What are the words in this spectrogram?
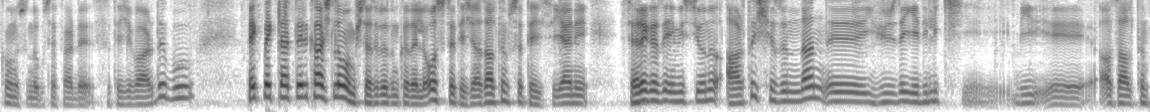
konusunda bu sefer de strateji vardı. Bu pek beklentileri karşılamamıştı hatırladığım kadarıyla. O strateji, azaltım stratejisi. Yani sera gazı emisyonu artış hızından yüzde yedilik e, bir e, azaltım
